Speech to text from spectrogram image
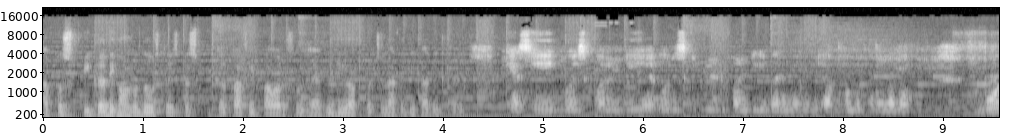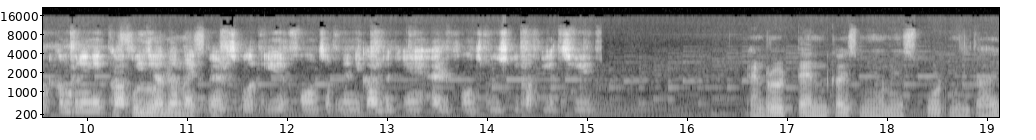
आपको स्पीकर दिखाऊँ तो दोस्तों इसका स्पीकर काफ़ी पावरफुल है। वीडियो आपको चला के दिखा दिखा कैसी वॉइस क्वालिटी है और इसकी बिल्ड क्वालिटी के बारे में मैं आपको बताने वाला हूँ। बोट कंपनी ने काफ़ी ज़्यादा नेक बैंड्स और ईयरफोन्स अपने निकाल रखे हैं। हेडफोन्स में उसके काफ़ी अच्छे एंड्रॉयड टेन का इसमें हमें सपोर्ट मिलता है।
